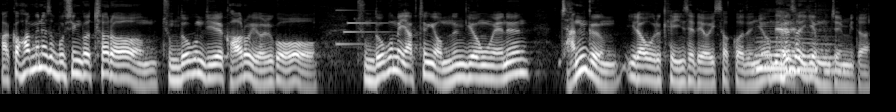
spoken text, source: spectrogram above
아까 화면에서 보신 것처럼 중도금 뒤에 괄호 열고 중도금의 약정이 없는 경우에는 잔금이라고 이렇게 인쇄되어 있었거든요. 네. 그래서 이게 문제입니다.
